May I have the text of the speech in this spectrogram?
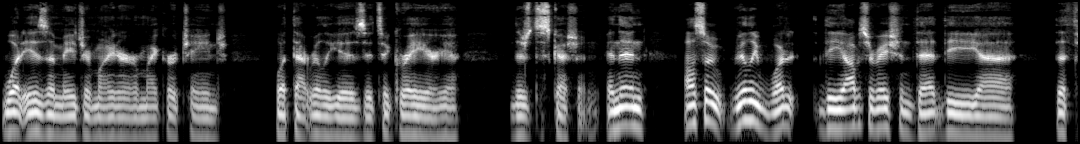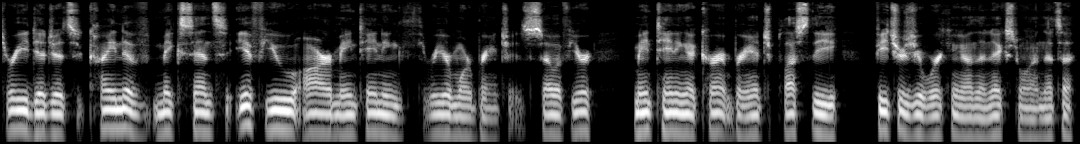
what is a major, minor, or micro change, what that really is. It's a gray area. There's discussion. And then also, really, what the observation that the uh, the three digits kind of makes sense if you are maintaining three or more branches. So if you're maintaining a current branch plus the features you're working on the next one. That's a,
